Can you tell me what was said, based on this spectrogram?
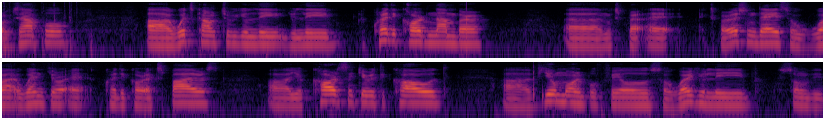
for example uh, which country you live you credit card number um, uh, expiration date so wh when your uh, credit card expires uh, your card security code, uh, view more input fields, so where you live, some of the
